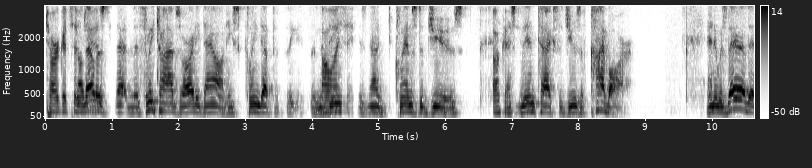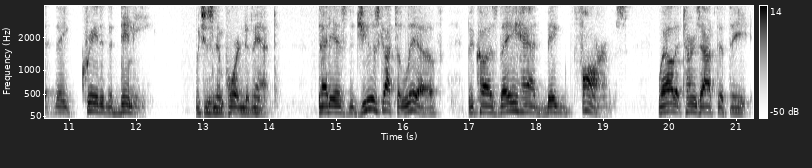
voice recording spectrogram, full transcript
targets? no, that Jews? was that the three tribes are already down. He's cleaned up the, the Medina oh, is now cleansed of Jews. Okay. And so then taxed the Jews of Khaybar, and it was there that they created the dhimmi, which is an important event. That is, the Jews got to live because they had big farms. Well, it turns out that the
